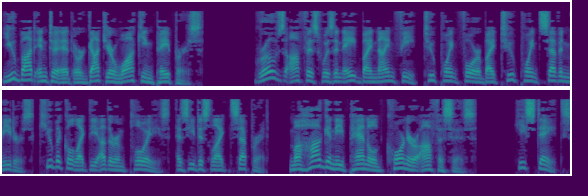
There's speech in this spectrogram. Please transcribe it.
You bought into it or got your walking papers. Grove's office was an 8 by 9 feet (2.4 by 2.7 meters) cubicle like the other employees, as he disliked separate mahogany paneled corner offices. He states,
